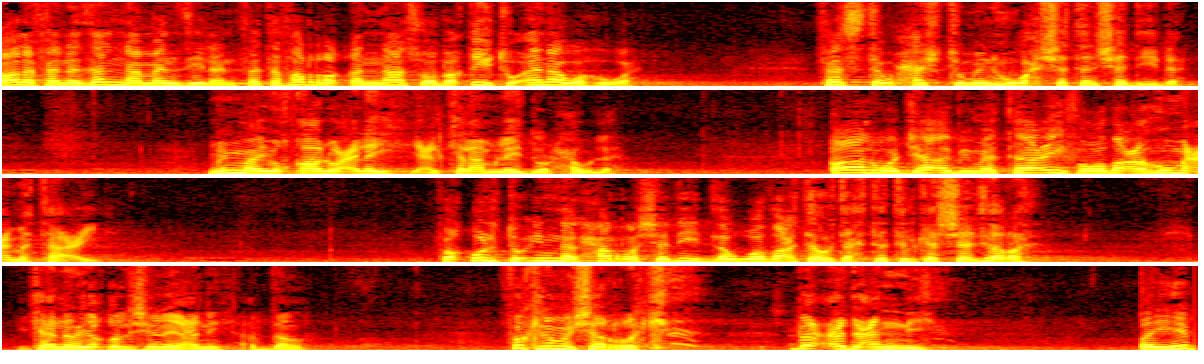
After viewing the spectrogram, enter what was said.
قال فنزلنا منزلا فتفرق الناس وبقيت أنا وهو. فاستوحشت منه وحشة شديدة. مما يقال عليه يعني الكلام لا يدور حوله. قال وجاء بمتاعي فوضعه مع متاعي. فقلت إن الحر شديد لو وضعته تحت تلك الشجرة. كأنه يقول شنو يعني عبد الله؟ فكني من شرك. بعد عني. طيب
